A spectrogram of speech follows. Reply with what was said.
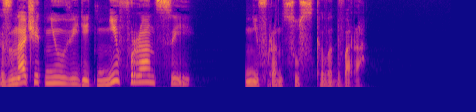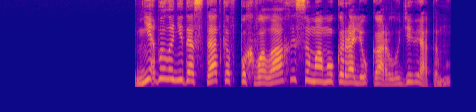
значит не увидеть ни Франции, ни французского двора. Не было недостатков в похвалах и самому королю Карлу IX.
